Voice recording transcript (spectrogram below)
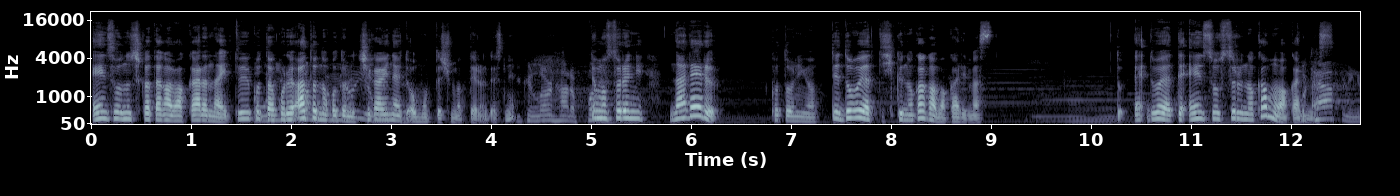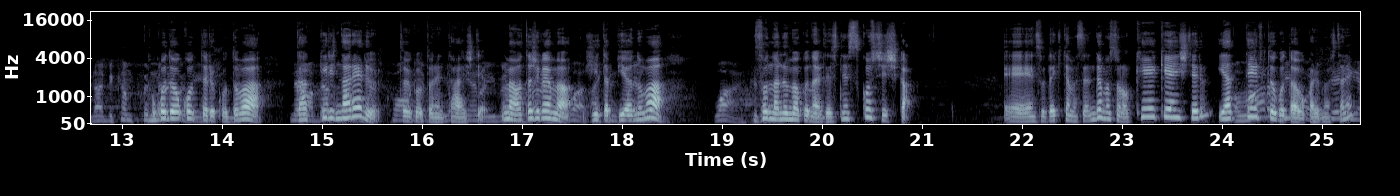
演奏の仕方がわからないということはこれは後のことに違いないと思ってしまっているんですね。でもそれに慣れることによってどうやって弾くのかが分かります。どうやって演奏するのかも分かります。ここで起こっていることは楽器になれるということに対して。まあ私が今弾いたピアノはそんなにうまくないですね少ししか演奏できてませんでもその経験してるやっているということは分かりましたね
